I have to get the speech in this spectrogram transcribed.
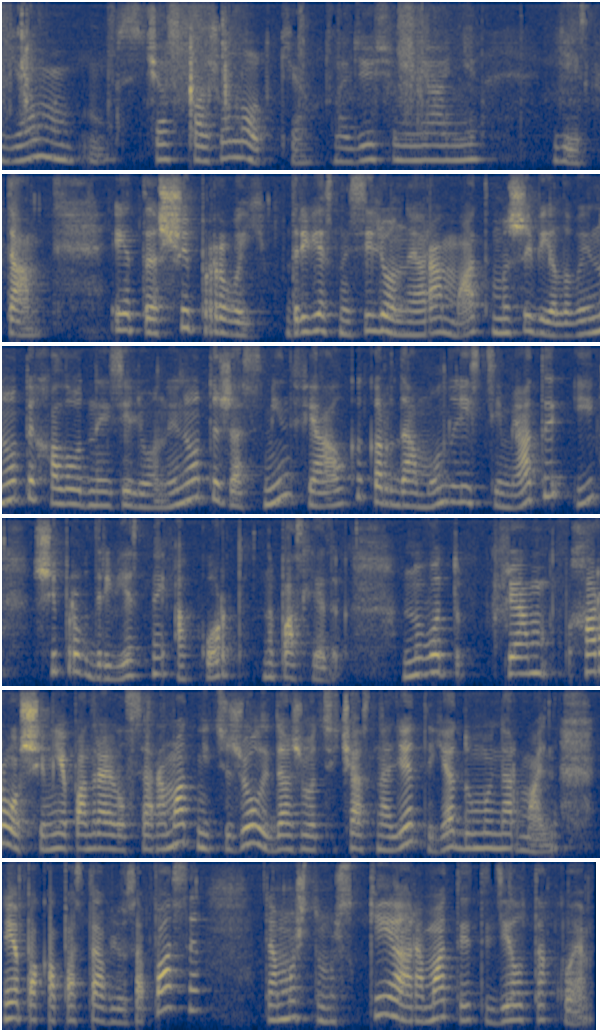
я вам сейчас скажу нотки. Надеюсь, у меня они есть. Да, это шипровый древесно-зеленый аромат, можжевеловые ноты, холодные зеленые ноты, жасмин, фиалка, кардамон, листья мяты и шипров-древесный аккорд напоследок. Ну вот прям хороший, мне понравился аромат, не тяжелый, даже вот сейчас на лето, я думаю, нормально. Но я пока поставлю запасы, потому что мужские ароматы это дело такое.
